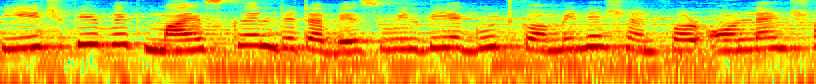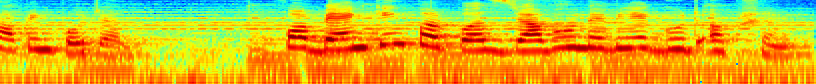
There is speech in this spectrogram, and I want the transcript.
PHP with MySQL database will be a good combination for online shopping portal. For banking purpose, Java may be a good option.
